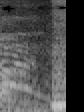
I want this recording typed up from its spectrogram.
좋아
